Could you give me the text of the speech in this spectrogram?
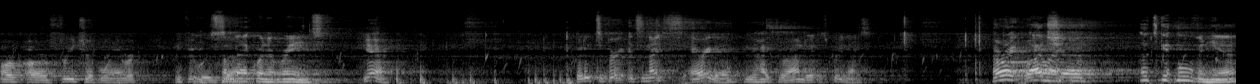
or or a free trip or whatever. If it was Come uh, back when it rains. yeah. But it's a very it's a nice area. You hiked around it. It's pretty nice. All right, Raj. All Uh. Let's get moving here.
